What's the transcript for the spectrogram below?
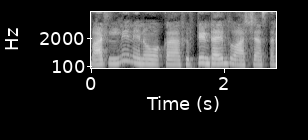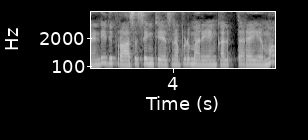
వాటిని నేను ఒక ఫిఫ్టీన్ టైమ్స్ వాష్ చేస్తానండి. ఇది ప్రాసెసింగ్ చేసినప్పుడు మరి ఏం కలుపుతారో ఏమో.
